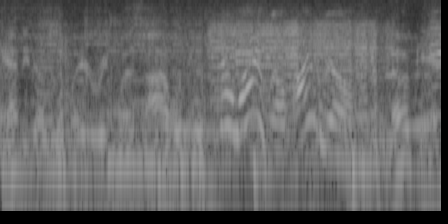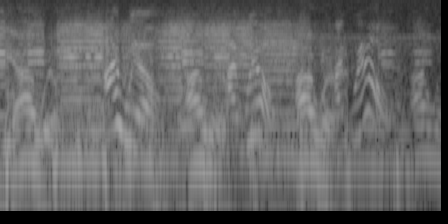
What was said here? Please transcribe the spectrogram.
Candy doesn't play your request, I will. No, I will. I will. I will. I will. I will. I will. I will.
